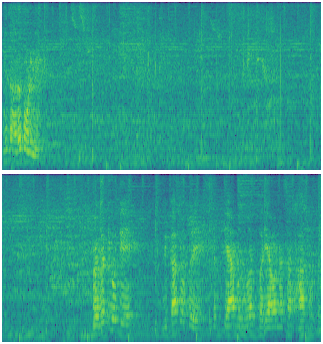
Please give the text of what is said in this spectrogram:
ही झाडं तोडली. प्रगती होते विकास होतोय तर त्याबरोबर पर्यावरणाचा ऱ्हास होतोय.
